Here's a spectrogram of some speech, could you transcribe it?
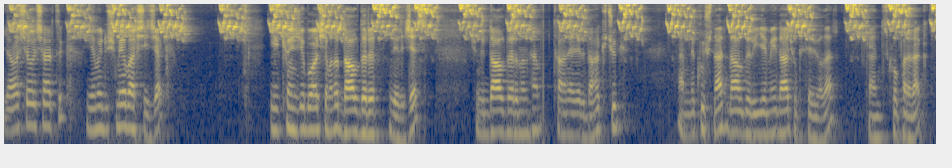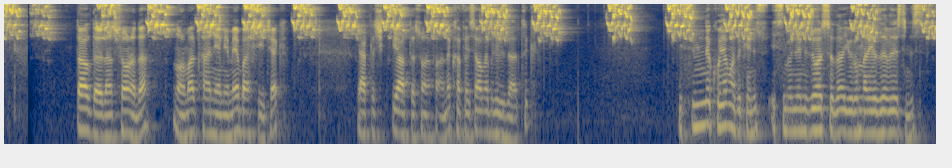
Yavaş yavaş artık yeme düşmeye başlayacak. İlk önce bu aşamada daldarı vereceğiz. Çünkü daldarının hem taneleri daha küçük hem de kuşlar daldarı yemeyi daha çok seviyorlar. Kendisi kopararak. Daldarıdan sonra da normal tane yem yemeye başlayacak. Yaklaşık bir hafta sonra falan da kafese alabiliriz artık. İsmini de koyamadık henüz. İsim öneriniz varsa da yorumlara yazabilirsiniz.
